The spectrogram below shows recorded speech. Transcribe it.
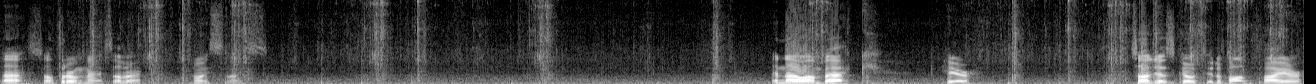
Ah, some throwing knives, alright. Nice, nice. And now I'm back here. So I'll just go to the bonfire.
